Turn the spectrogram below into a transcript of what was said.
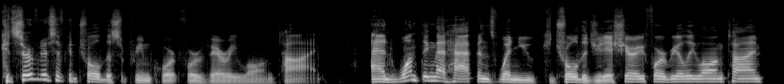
conservatives have controlled the Supreme Court for a very long time. And one thing that happens when you control the judiciary for a really long time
